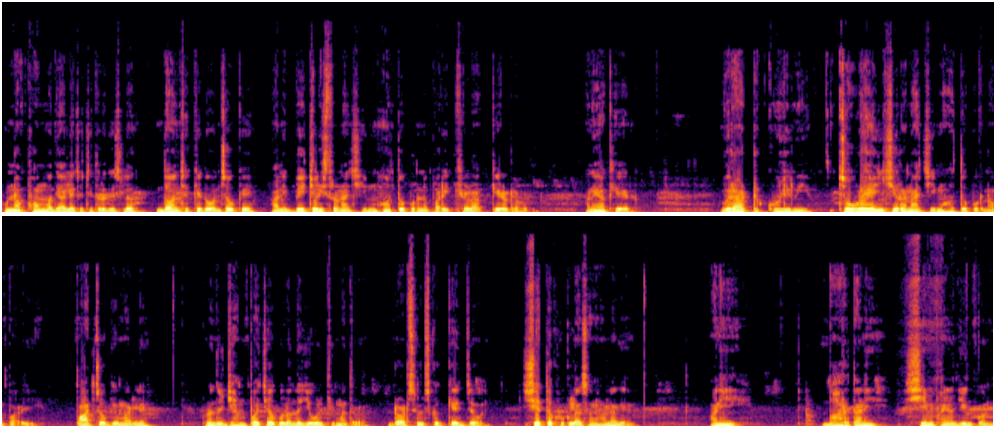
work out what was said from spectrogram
पुन्हा फॉर्ममध्ये आल्याचं चित्र दिसलं. दोन छक्के दोन चौके आणि बेचाळीस रनाची महत्त्वपूर्ण पारी खेळला के एल राहुल. आणि अखेर विराट कोहलीने चौऱ्याऐंशी रनाची महत्त्वपूर्ण पारी. पाच चौके मारले परंतु झंपाच्या गोलंदाजीवरती मात्र डॉटसल्स कॅच जाऊन शतक हुकला असं म्हणावं लागेल. आणि भारताने सेमीफायनल जिंकून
